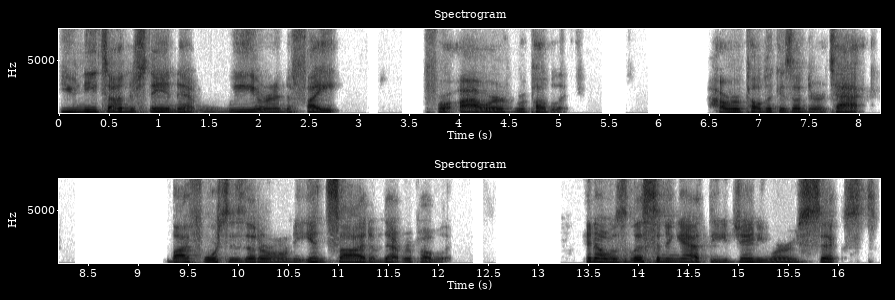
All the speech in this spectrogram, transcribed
you need to understand that we are in the fight for our republic. Our republic is under attack by forces that are on the inside of that republic. And I was listening at the January 6th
